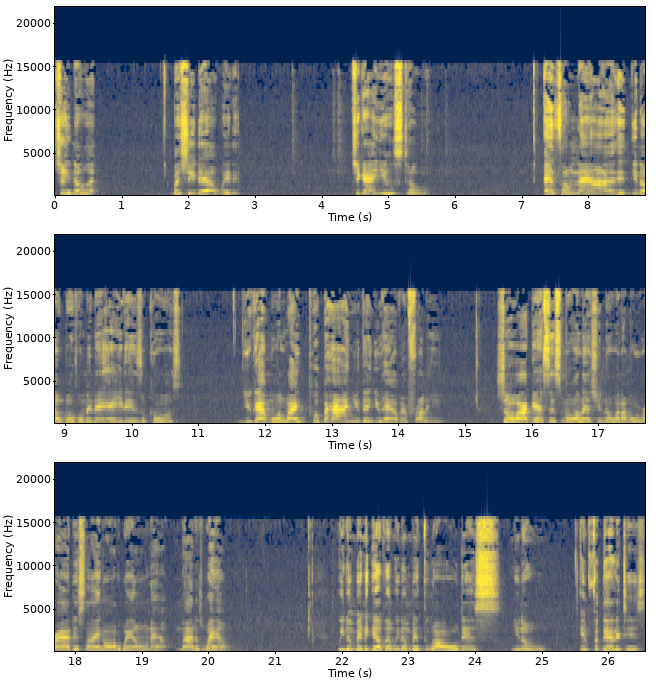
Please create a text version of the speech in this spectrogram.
She knew it. But she dealt with it. She got used to it. And so now, it, you know, both of them in their 80s, of course, you got more life put behind you than you have in front of you. So I guess it's more or less, you know what, I'm to ride this thing all the way on out. Might as well. We done been together and we done been through all this, you know, infidelities.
